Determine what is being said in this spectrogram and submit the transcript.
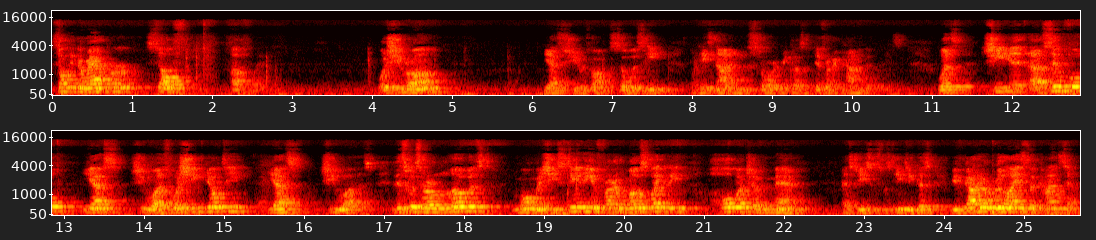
something to wrap herself up with. Was she wrong? Yes, she was wrong. So was he. But he's not in the story because of different accountabilities. Was she uh, sinful? Yes, she was. Was she guilty? Yes, she was. This was her lowest moment. She's standing in front of most likely a whole bunch of men as Jesus was teaching. Because you've got to realize the concept.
